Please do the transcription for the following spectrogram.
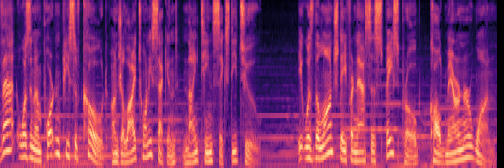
That was an important piece of code on July 22, 1962. It was the launch day for NASA's space probe called Mariner 1.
